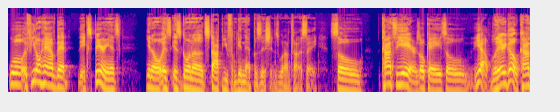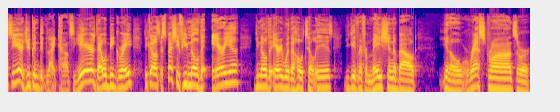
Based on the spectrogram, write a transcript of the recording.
Well, if you don't have that experience, you know, it's it's going to stop you from getting that position. Is what I'm trying to say. So concierge, okay, so yeah, well there you go, concierge. You can do like concierge. That would be great because especially if you know the area, you know the area where the hotel is. You give information about you know restaurants or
